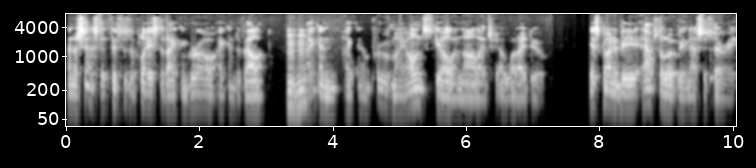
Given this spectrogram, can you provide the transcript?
and a sense that this is a place that I can grow, I can develop, mm-hmm. I can I can improve my own skill and knowledge of what I do. It's going to be absolutely necessary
